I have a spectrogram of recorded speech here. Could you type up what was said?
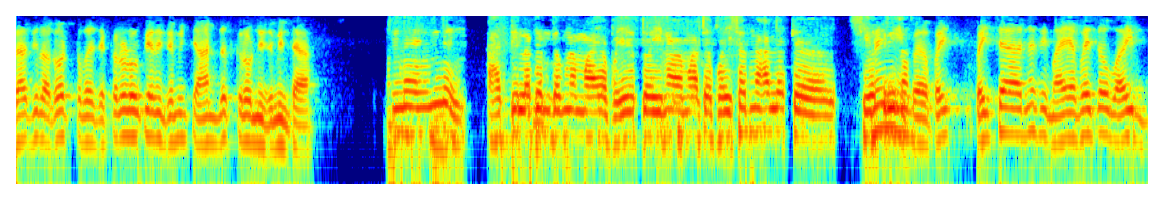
રાજુલા રોડ ખબર છે. કરોડો રૂપિયાની જમીન છે. આઠ દસ કરોડની જમીન છે આ. નહીં. આજથી લગન તમને માયાભાઈ તો એના માટે પૈસા જ ના હાલે કે છેતરી નહીં, ના પૈ- પૈસા નથી. માયાભાઈ તો ભાઈ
